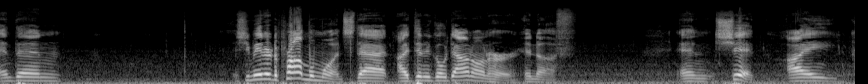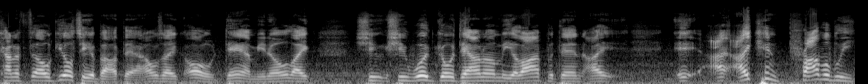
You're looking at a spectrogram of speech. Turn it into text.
and then she made it a problem once that i didn't go down on her enough and shit i kind of felt guilty about that i was like oh damn you know like she she would go down on me a lot but then i it, I, I can probably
